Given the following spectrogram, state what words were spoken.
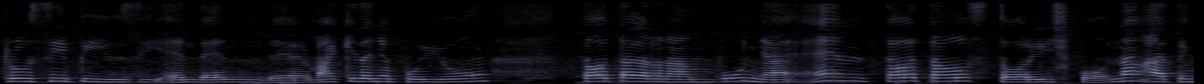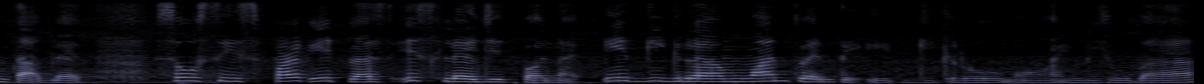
through CPUZ. And then there, makikita niyo po yung total RAM po niya and total storage po ng ating tablet. So, si Spark 8 Plus is legit po na 8 GB RAM, 128 GB ROM. O, hindi po ba?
